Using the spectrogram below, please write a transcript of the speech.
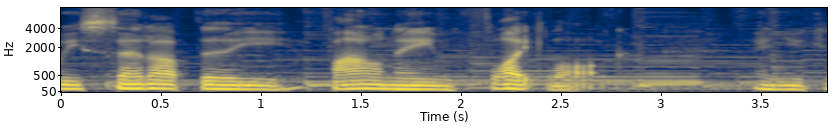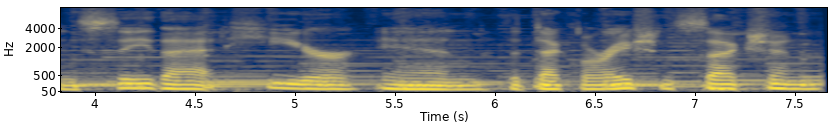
we set up the file name flight log and you can see that here in the declaration section.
